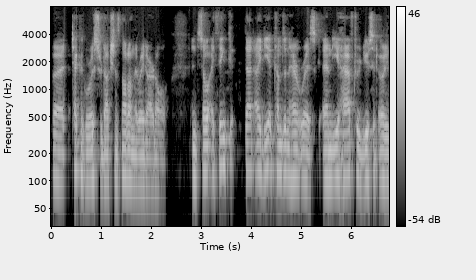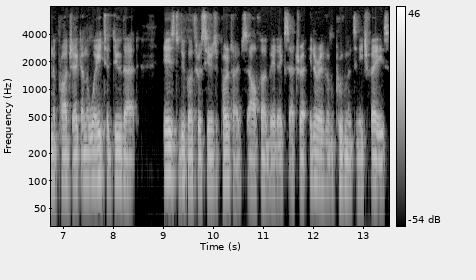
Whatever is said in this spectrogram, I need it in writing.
but technical risk reduction is not on the radar at all. And so I think that idea comes inherent risk, and you have to reduce it early in the project. And the way to do that is to do go through a series of prototypes, alpha, beta, etc., iterative improvements in each phase.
